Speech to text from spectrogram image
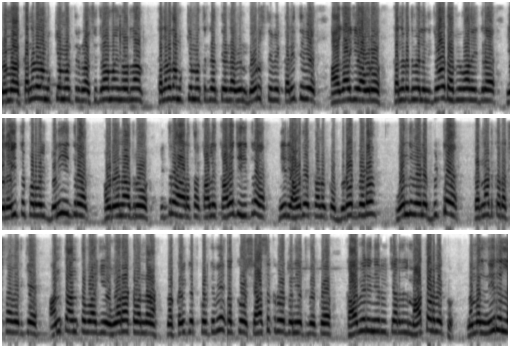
ನಮ್ಮ ಕನ್ನಡದ ಮುಖ್ಯಮಂತ್ರಿಗಳು ನಾವು ಕನ್ನಡದ ಮುಖ್ಯಮಂತ್ರಿಗಳು ಅಂತೇಳಿ ನಾವೇನು ಗೌರವಿಸ್ತೀವಿ, ಕರಿತೀವಿ. ಹಾಗಾಗಿ ಅವರು ಕನ್ನಡದ ಮೇಲೆ ನಿಜವಾದ ಅಭಿಮಾನ ಇದ್ರೆ, ಈ ರೈತ ಪರವಾಗಿ ಧ್ವನಿ ಇದ್ರೆ, ಅವ್ರೇನಾದ್ರೂ ಇದ್ರೆ, ಆ ರಥ ಕಾಳ- ಕಾಳಜಿ ಇದ್ರೆ ನೀರು ಯಾವುದೇ ಕಾರಣಕ್ಕೂ ಬಿಡೋದು ಬೇಡ. ಒಂದು ವೇಳೆ ಬಿಟ್ರೆ ಕರ್ನಾಟಕ ರಕ್ಷಣಾ ವೇದಿಕೆ ಹಂತ ಹಂತವಾಗಿ ಹೋರಾಟವನ್ನ ನಾವು ಕೈಗೆತ್ಕೊಳ್ತೀವಿ ಶಾಸಕರು ಧ್ವನಿ ಎತ್ತಬೇಕು, ಕಾವೇರಿ ನೀರು ವಿಚಾರದಲ್ಲಿ ಮಾತಾಡಬೇಕು. ನಮ್ಮಲ್ಲಿ ನೀರಿಲ್ಲ.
